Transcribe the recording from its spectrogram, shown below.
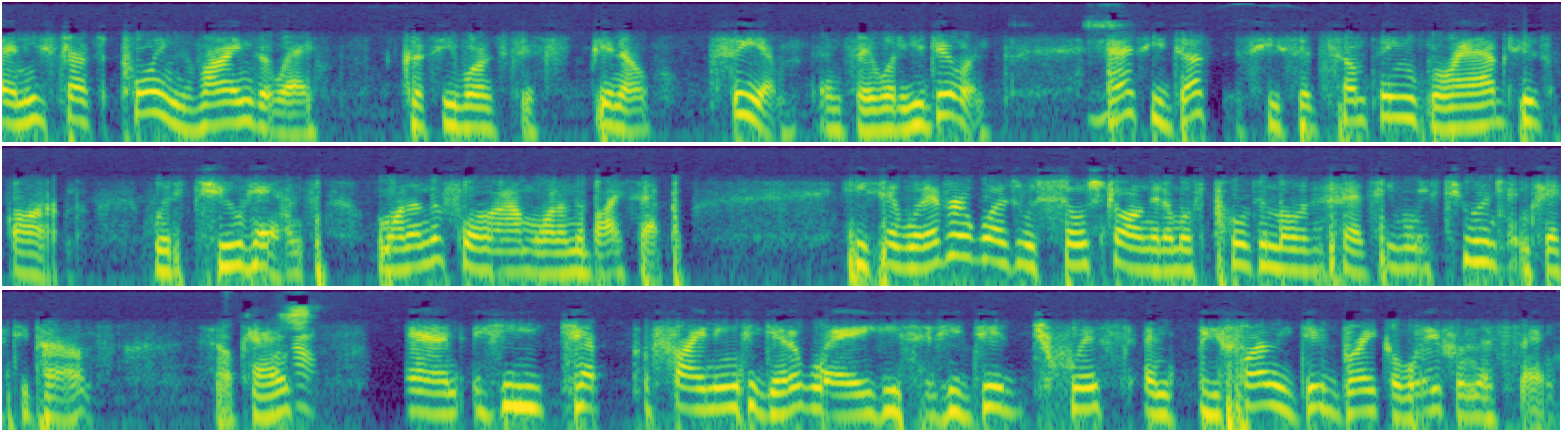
and he starts pulling the vines away because he wants to, you know, see him and say, "What are you doing?" As he does this, he said something grabbed his arm with two hands, one on the forearm, one on the bicep. He said whatever it was was so strong it almost pulled him over the fence. He weighs 250 pounds. Okay. Wow. And he kept fighting to get away. He said he did twist and he finally did break away from this thing.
